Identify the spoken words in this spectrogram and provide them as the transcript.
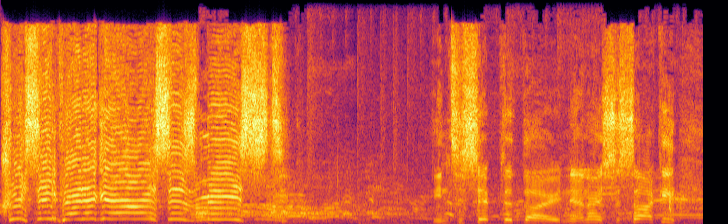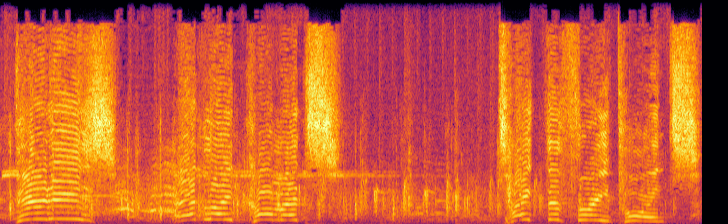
Chrissy Pendergaris is missed. Intercepted though. Nano Sasaki. There it is. Adelaide Comets take the three points.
